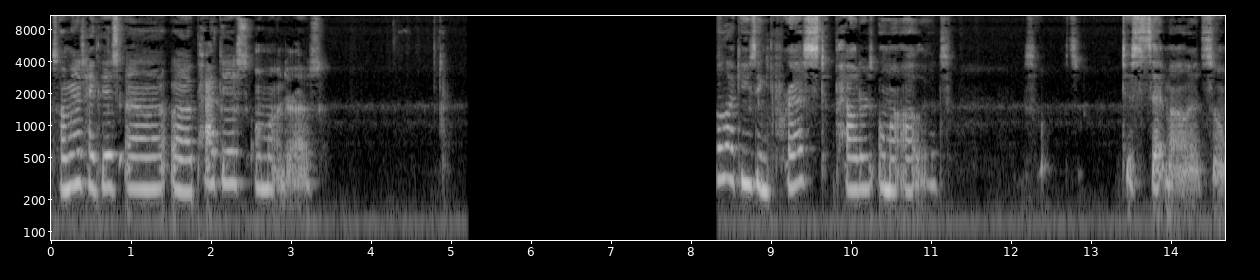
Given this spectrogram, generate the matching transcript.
So I'm going to take this, uh, uh, pat this on my under eyes. I like using pressed powders on my eyelids. To set my eyelids, so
